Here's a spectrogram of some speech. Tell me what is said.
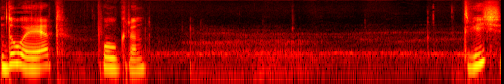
Дует. Фулкрен. Твіч.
